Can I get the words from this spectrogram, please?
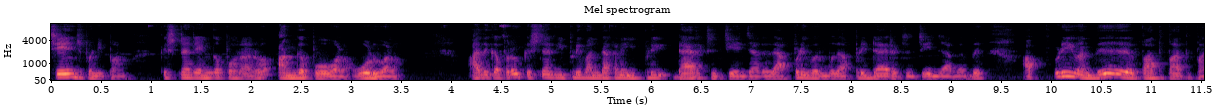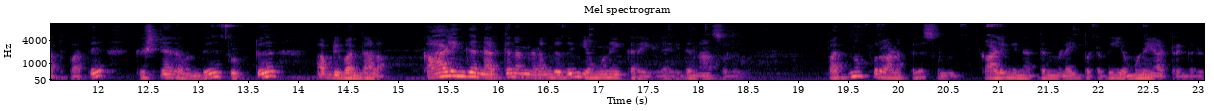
சேஞ்ச் பண்ணிப்பானோ கிருஷ்ணர் எங்கே போகிறாரோ அங்கே போவாளாம் ஓடுவாளாம். அதுக்கப்புறம் கிருஷ்ணர் இப்படி வந்தாக்கன்னா இப்படி டைரக்ஷன் சேஞ்ச் ஆகுது அப்படி வரும்போது அப்படி டைரக்ஷன் சேஞ்ச் ஆகுது. அப்படி வந்து பார்த்து பார்த்து பார்த்து பார்த்து கிருஷ்ணரை வந்து தொட்டு அப்படி வந்தாலாம் காளிங்க நர்த்தனம் நடந்தது யமுனை கரையில் இதை நான் சொல்லுவேன் பத்ம புராணத்தில் சொல்லுது காளிங்க நர்த்தனம் நடைபெற்றது யமுனை ஆற்றங்கிறது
